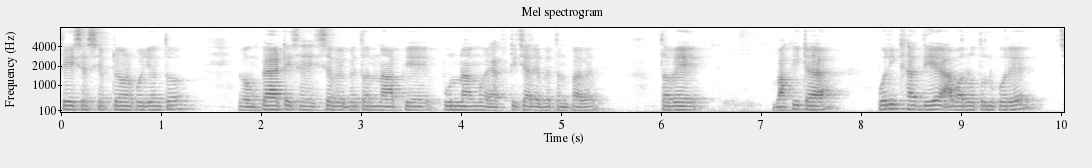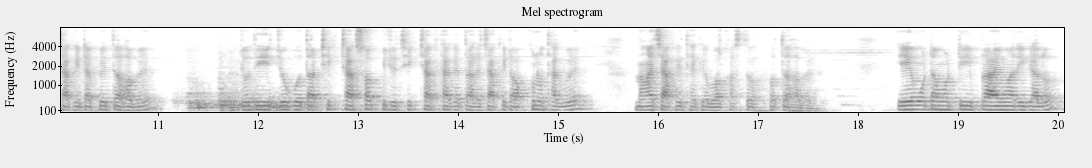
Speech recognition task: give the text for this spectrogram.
তেইশে সেপ্টেম্বর পর্যন্ত এবং প্যারা টিচার হিসেবে বেতন না পেয়ে পূর্ণাঙ্গ এক টিচারের বেতন পাবেন। তবে বাকিটা পরীক্ষা দিয়ে আবার নতুন করে চাকরিটা পেতে হবে। যদি যোগ্যতা ঠিকঠাক সব কিছু ঠিকঠাক থাকে, তাহলে চাকরিটা অক্ষুণ্ণ থাকবে। না হয় চাকরি থেকে বরখাস্ত হতে হবে। এ মোটামুটি প্রাইমারি গেল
